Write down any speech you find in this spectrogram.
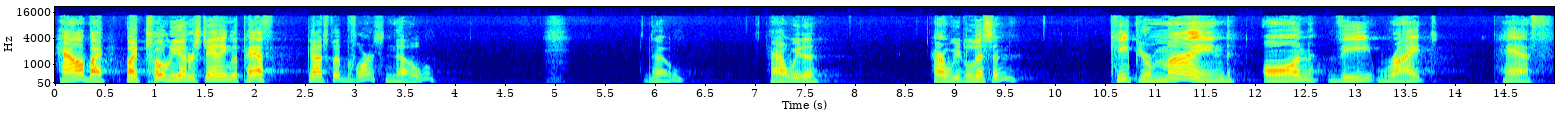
How? By, by totally understanding the path God's put before us? No. No. How are we to how are we to listen? Keep your mind on the right path.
